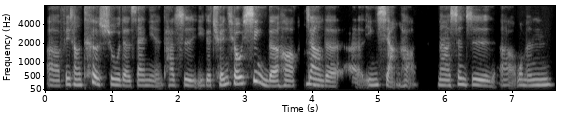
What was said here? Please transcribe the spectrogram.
呃非常特殊的三年，它是一个全球性的哈这样的呃影响哈。那甚至呃，我们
